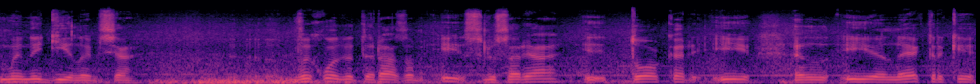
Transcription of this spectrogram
ми не ділимося. Е, Виходити разом і слюсаря, і токар, і, і електрики.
